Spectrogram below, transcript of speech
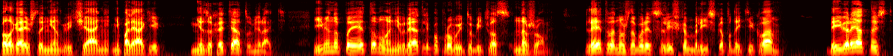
Полагаю, что ни англичане, ни поляки не захотят умирать. Именно поэтому они вряд ли попробуют убить вас ножом. Для этого нужно будет слишком близко подойти к вам. Да и вероятность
